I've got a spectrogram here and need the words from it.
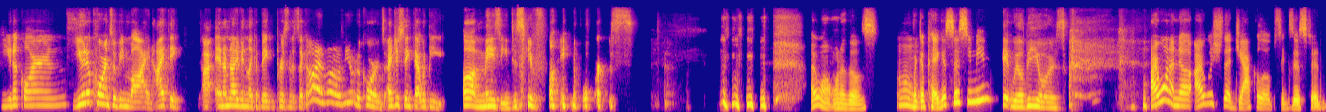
Unicorns. Unicorns would be mine. I think, uh, and I'm not even like a big person that's like, oh, I love unicorns. I just think that would be amazing to see a flying horse. I want one of those. Oh, Like a Pegasus, you mean? it will be yours. I want to know. I wish that jackalopes existed.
